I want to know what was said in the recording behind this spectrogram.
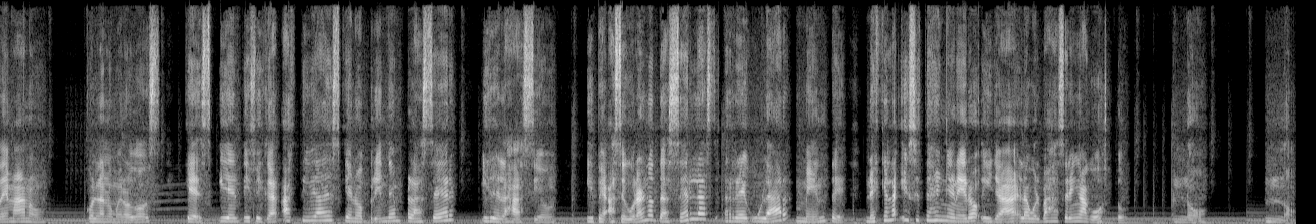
de mano con la número dos, que es identificar actividades que nos brinden placer y relajación. Y pues, asegurarnos de hacerlas regularmente. No es que las hiciste en enero y ya la vuelvas a hacer en agosto. No, no.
